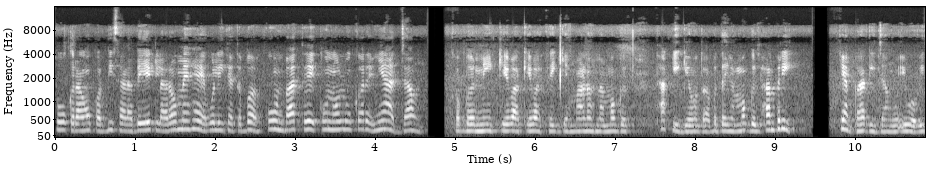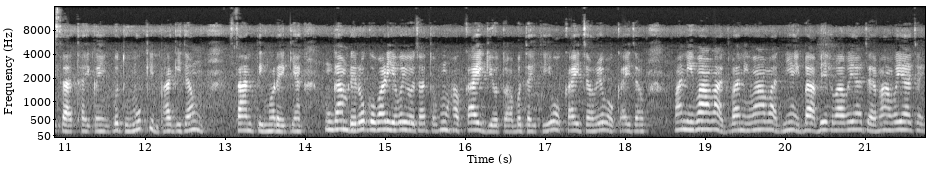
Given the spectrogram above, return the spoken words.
છોકરા ઉપર બિસાડા બે એકલા રમે હે. ઓલી કે તો બસ કોણ વાત હે કોણ ઓલું કરે ત્યાં જ જાઉં. ખબર નહીં કેવા કેવા થઈ ગયા માણસના મગજ. થાકી ગયો તો આ બધાના મગજ. સાંભળી. ક્યાંક ભાગી જાઉં એવો વિચાર થાય કંઈક બધું મૂકીને ભાગી જાઉં, શાંતિ મળે ક્યાંક. હું ગામડે રોગો વાળીએ વયો જાતો, હું હા કાઈ ગયો તો આ બધાથી એવો કાઈ જાઉં, એવો કાઈ જાઉં. વાની વાહ વાત વાની વાહ વાત ન્યાય બા બે વા વયા જાય વાહ વયા જાય.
